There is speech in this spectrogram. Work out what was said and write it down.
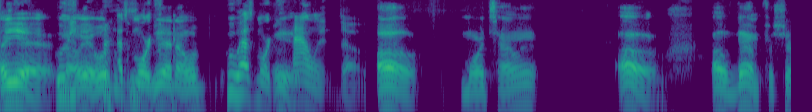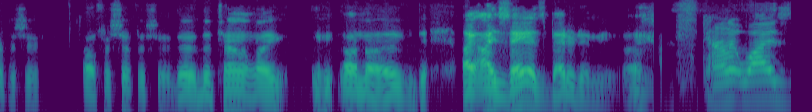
oh yeah, Who no, do you- yeah. who we'll- has more Yeah, no. we'll- who has more Yeah. talent though? Oh, more talent. Oh, oh, them for sure, for sure. Oh, for sure, for sure. The the talent, like, oh no, it was, like Isaiah's better than me. talent wise,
